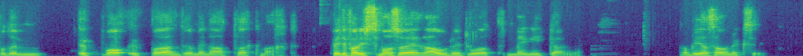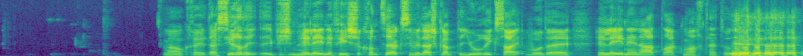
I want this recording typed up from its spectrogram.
jemand, jemand, jemand anderem einen Antrag gemacht. Auf jeden Fall ist es mal so ein Raunen durch die Menge gegangen. Aber ich habe es auch nicht gesehen. Ah, okay. Das ist sicher, du bist im Helene Fischer Konzert gewesen, weil das ist, glaube ich, der Juri gesagt, wo der Helene einen Antrag gemacht hat, oder?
